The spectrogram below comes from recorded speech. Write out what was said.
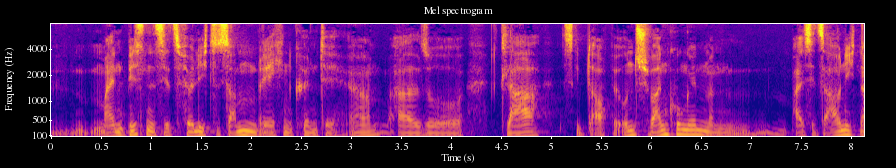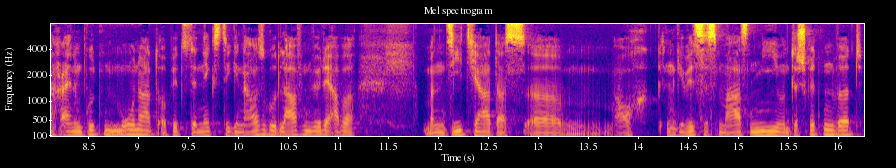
mein Business jetzt völlig zusammenbrechen könnte. Ja? Also klar, es gibt auch bei uns Schwankungen. Man weiß jetzt auch nicht nach einem guten Monat, ob jetzt der nächste genauso gut laufen würde, aber man sieht ja, dass ähm, auch ein gewisses Maß nie unterschritten wird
